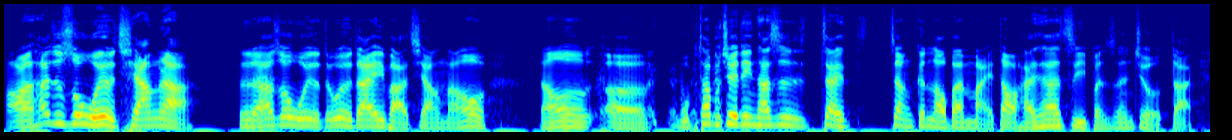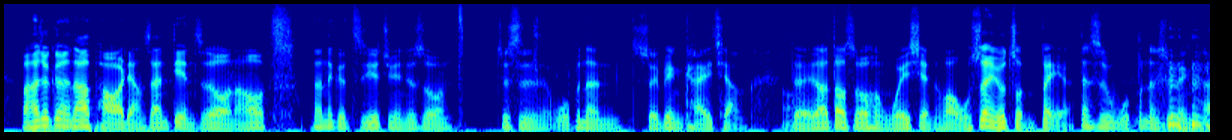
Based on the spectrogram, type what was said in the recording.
好了，他就说我有枪啦，对对？他说我有我有带一把枪，然后然后呃，我他不确定他是在这样跟老板买到，还是他自己本身就有带，反正他就跟着他跑了两三店之后，然后他那个职业军人就说。就是我不能随便开枪，对，然后到时候很危险的话，我虽然有准备啊，但是我不能随便开，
